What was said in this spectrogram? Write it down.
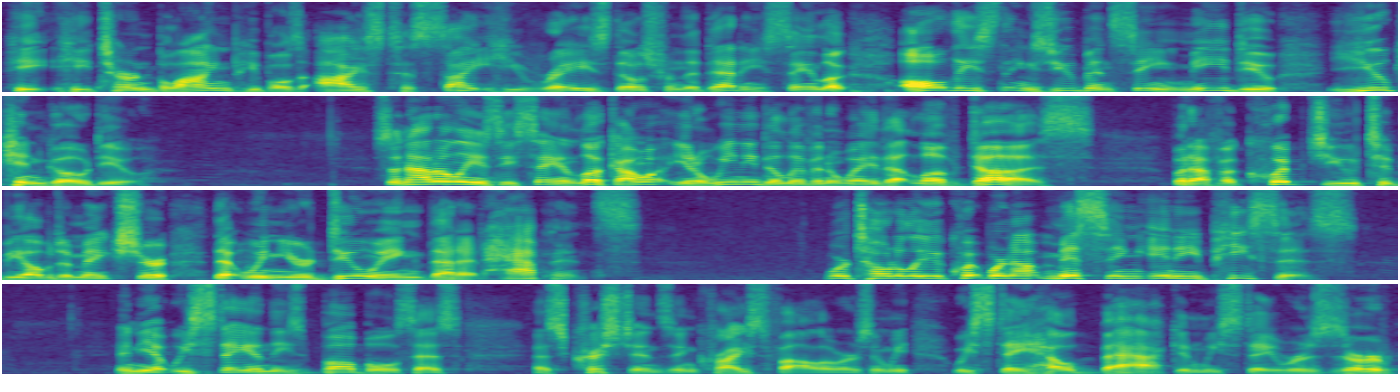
he, he turned blind people's eyes to sight. He raised those from the dead. And he's saying, look, all these things you've been seeing me do, you can go do. So not only is he saying, look, I want, you know, we need to live in a way that love does, but I've equipped you to be able to make sure that when you're doing that it happens. We're totally equipped. We're not missing any pieces. And yet we stay in these bubbles as, as Christians and Christ followers, and we, we stay held back and we stay reserved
